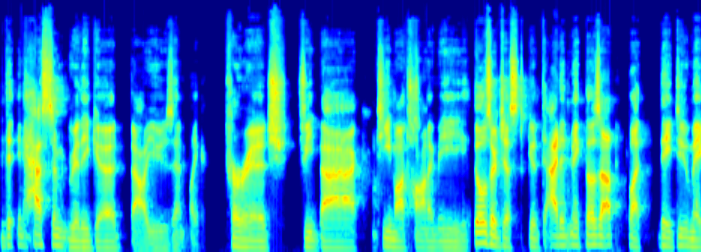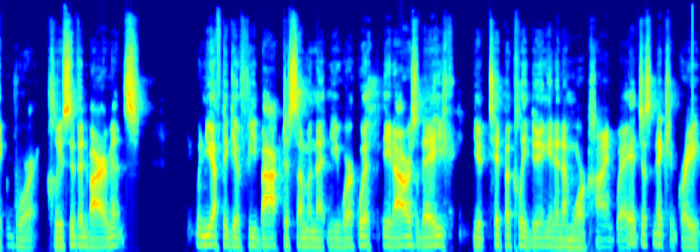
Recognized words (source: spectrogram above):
it has some really good values and like courage, feedback, team autonomy. Those are just good. I didn't make those up, but they do make more inclusive environments. When you have to give feedback to someone that you work with eight hours a day, you're typically doing it in a more kind way. It just makes a great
